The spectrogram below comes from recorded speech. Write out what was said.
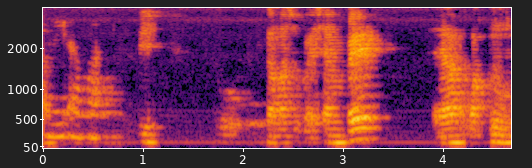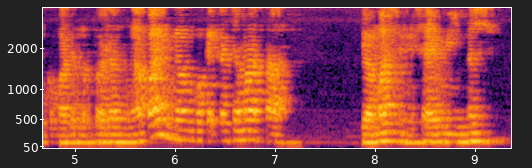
Jadi ketika masuk ke SMP saya waktu kemarin lebaran ngapain kamu pakai kacamata? Ya mas ini saya minus.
